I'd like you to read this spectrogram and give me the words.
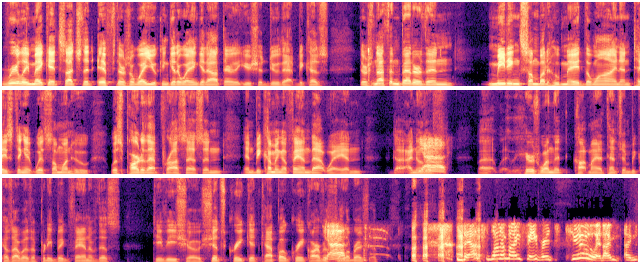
really make it such that if there's a way you can get away and get out there, that you should do that because there's nothing better than meeting somebody who made the wine and tasting it with someone who was part of that process and and becoming a fan that way. And I know yes. uh, here's one that caught my attention because I was a pretty big fan of this TV show, Schitt's Creek at Capo Creek Harvest. Celebration. That's one of my favorites too, and I'm I'm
